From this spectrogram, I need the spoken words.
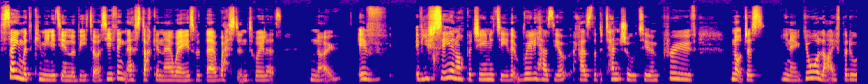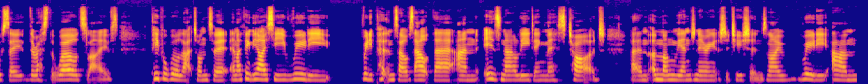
same with the community in Lobitos. You think they're stuck in their ways with their Western toilets. No, if if you see an opportunity that really has the has the potential to improve not just you know your life but also the rest of the world's lives people will latch onto it. And i think the ice really really put themselves out there and is now leading this charge um, among the engineering institutions. And i really am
